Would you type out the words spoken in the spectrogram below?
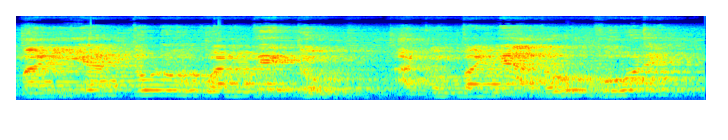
María Toro Cuarteto, acompañado por...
